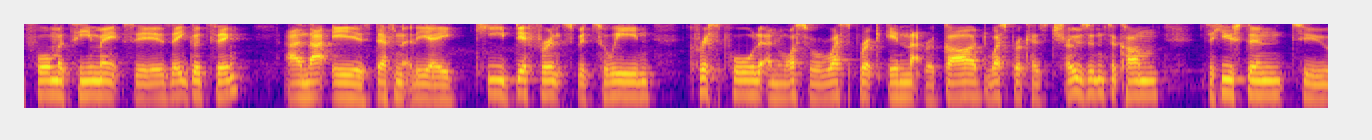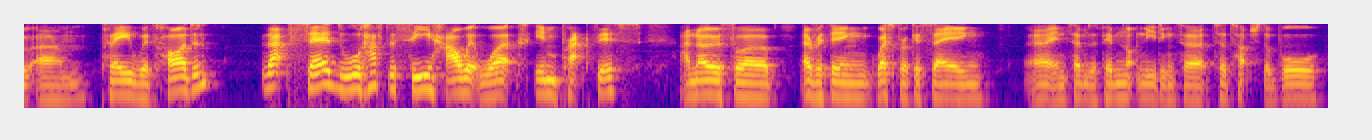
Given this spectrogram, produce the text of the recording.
former teammates is a good thing, and that is definitely a key difference between Chris Paul and Russell Westbrook in that regard. Westbrook has chosen to come to Houston to um, play with Harden that said, we'll have to see how it works in practice. I know for everything Westbrook is saying uh, in terms of him not needing to to touch the ball,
